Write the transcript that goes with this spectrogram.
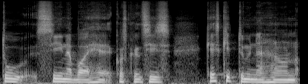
tu, siinä vaiheessa, koska siis keskittyminenhän on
